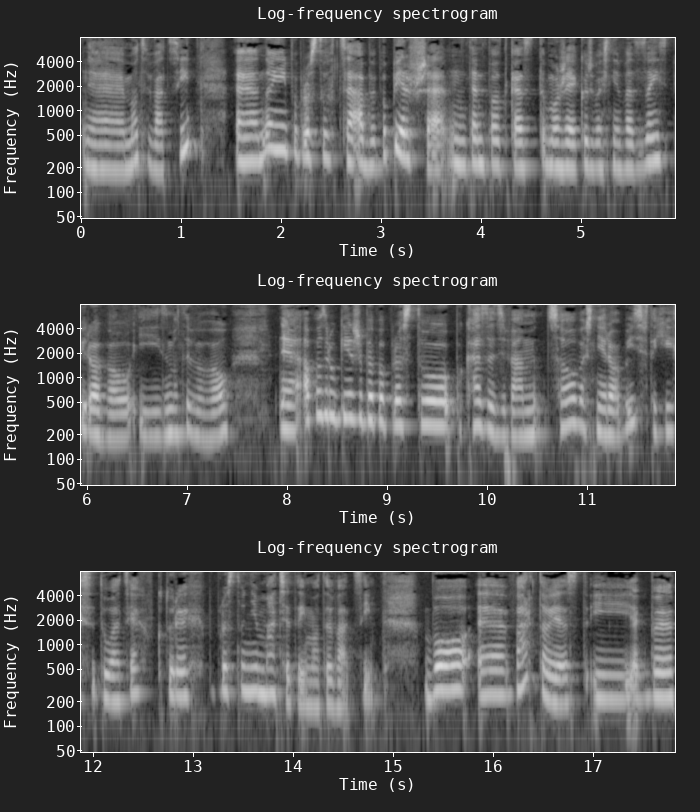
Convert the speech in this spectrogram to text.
e, motywacji. No i po prostu chcę, aby po pierwsze ten podcast może jakoś właśnie Was zainspirował i zmotywował, a po drugie, żeby po prostu pokazać Wam, co właśnie robić w takich sytuacjach, w których po prostu nie macie tej motywacji. Bo e, warto jest i jakby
